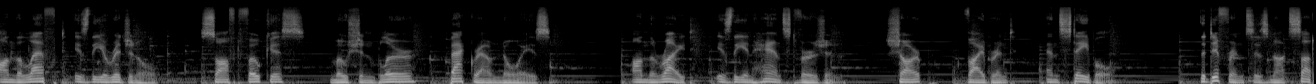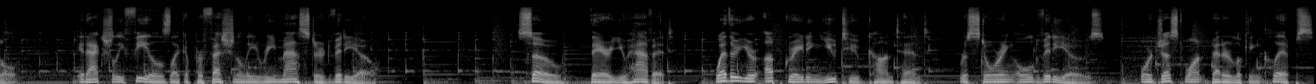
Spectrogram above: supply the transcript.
On the left is the original, soft focus, motion blur, background noise. On the right is the enhanced version, sharp, vibrant, and stable. The difference is not subtle. It actually feels like a professionally remastered video. So, there you have it. Whether you're upgrading YouTube content, restoring old videos, or just want better looking clips,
